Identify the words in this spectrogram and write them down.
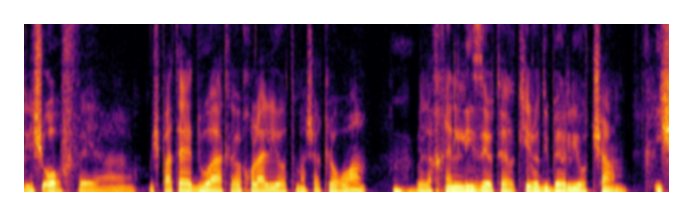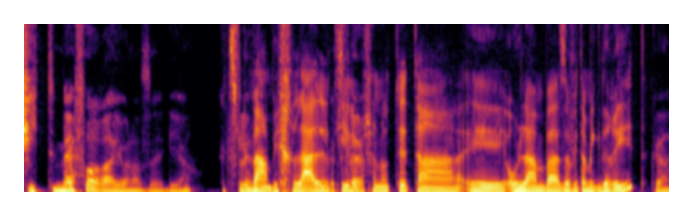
לשאוף והמשפט הידוע את לא יכולה להיות מה שאת לא רואה. ולכן לי זה יותר כאילו דיבר להיות שם, אישית. מאיפה הרעיון הזה הגיע? אצלך? מה, בכלל אצלך. כאילו לשנות את העולם בזווית המגדרית? כן.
